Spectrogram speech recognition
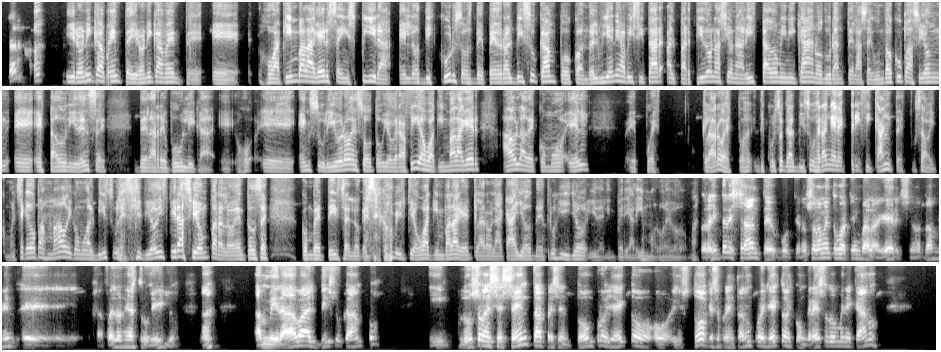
irónicamente, irónicamente, eh, Joaquín Balaguer se inspira en los discursos de Pedro Albizu Campos cuando él viene a visitar al Partido Nacionalista Dominicano durante la segunda ocupación eh, estadounidense de la República. Eh, eh, en su libro, en su autobiografía, Joaquín Balaguer habla de cómo él, pues, claro, estos discursos de Albizu eran electrificantes, tú sabes, como él se quedó pasmado y como Albizu le sirvió de inspiración para luego entonces convertirse en lo que se convirtió Joaquín Balaguer, claro, lacayo de Trujillo y del imperialismo luego. Pero es interesante porque no solamente Joaquín Balaguer, sino también eh, Rafael Leonidas Trujillo, ¿ah? admiraba a Albizu Campo, incluso en 60 presentó un proyecto o instó que se presentara un proyecto en el Congreso Dominicano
